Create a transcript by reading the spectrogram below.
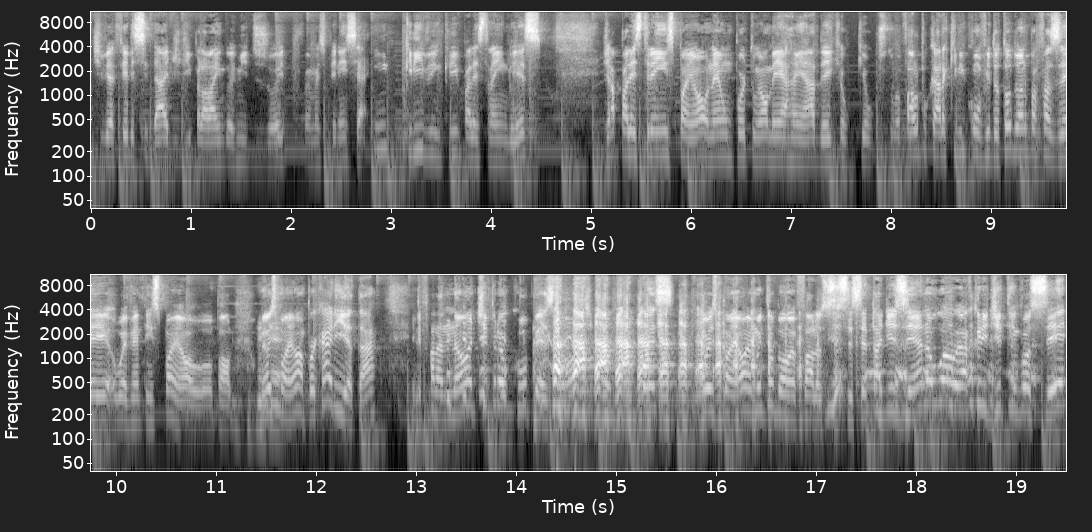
tive a felicidade de ir para lá em 2018, foi uma experiência incrível, incrível palestrar em inglês, já palestrei em espanhol, né, um portunhol meio arranhado aí que eu, que eu costumo, eu falo pro cara que me convida todo ano para fazer o evento em espanhol, ô Paulo, o meu espanhol é uma porcaria, tá? Ele fala, não te preocupes, não te preocupes, meu espanhol é muito bom, eu falo, se você tá dizendo, eu, eu acredito em você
